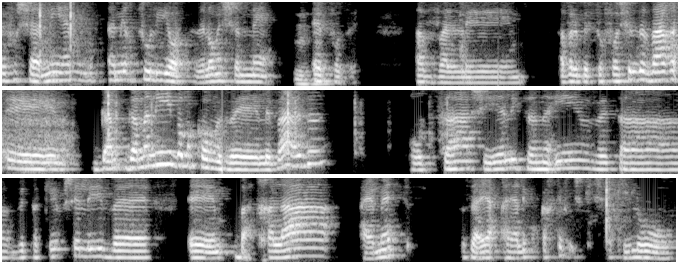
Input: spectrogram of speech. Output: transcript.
איפה שאני, הם, הם ירצו להיות, זה לא משנה mm-hmm. איפה זה. אבל, אה, אבל בסופו של דבר, אה, גם, גם אני במקום הזה לבד, רוצה שיהיה לי את הנעים ואת, ה, ואת הכיף שלי, ובהתחלה, האמת, זה היה, היה לי כל כך כיף, שכאילו,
